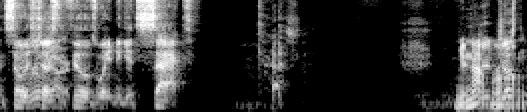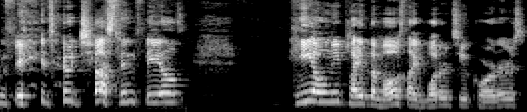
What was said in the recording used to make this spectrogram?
And so They is really Justin are. Fields waiting to get sacked. You're not Dude, wrong. Justin, Fields, dude, Justin Fields, he only played the most, like one or two quarters.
